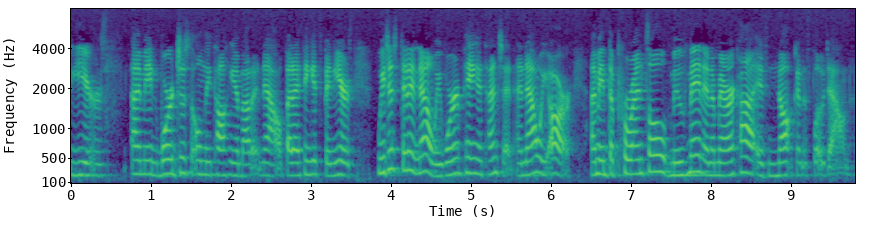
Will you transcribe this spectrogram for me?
years. I mean, we're just only talking about it now, but I think it's been years. We just didn't know. We weren't paying attention, and now we are. I mean, the parental movement in America is not going to slow down.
